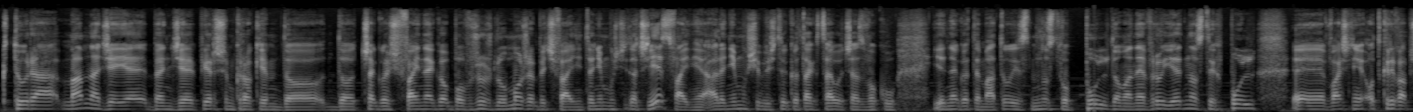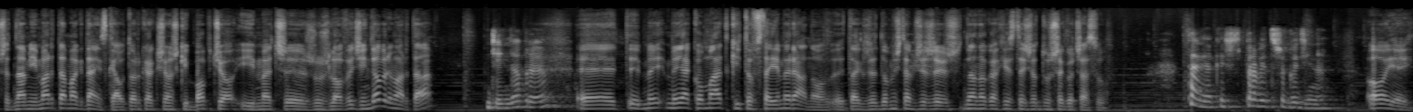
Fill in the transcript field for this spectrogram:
która mam nadzieję będzie pierwszym krokiem do, do czegoś fajnego, bo w żużlu może być fajnie. To nie musi, znaczy jest fajnie, ale nie musi być tylko tak cały czas wokół jednego tematu. Jest mnóstwo pól do manewru. Jedno z tych pól właśnie odkrywa przed nami Marta Magdańska, autorka książki Bobcio i mecz żużlowy. Dzień dobry, Marta. Dzień dobry. E, my, my, jako matki to wstajemy rano, e, także domyślam się, że już na nogach jesteś od dłuższego czasu. Tak, jakieś prawie trzy godziny. Ojej,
